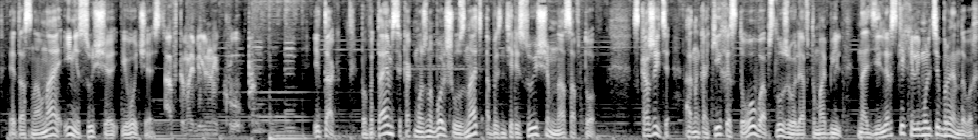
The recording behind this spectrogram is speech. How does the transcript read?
– это основная и несущая его часть. Автомобильный клуб. Итак, попытаемся как можно больше узнать об интересующем нас авто. Скажите, а на каких СТО вы обслуживали автомобиль? На дилерских или мультибрендовых?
